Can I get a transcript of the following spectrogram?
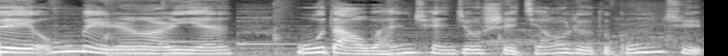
对欧美人而言，舞蹈完全就是交流的工具。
